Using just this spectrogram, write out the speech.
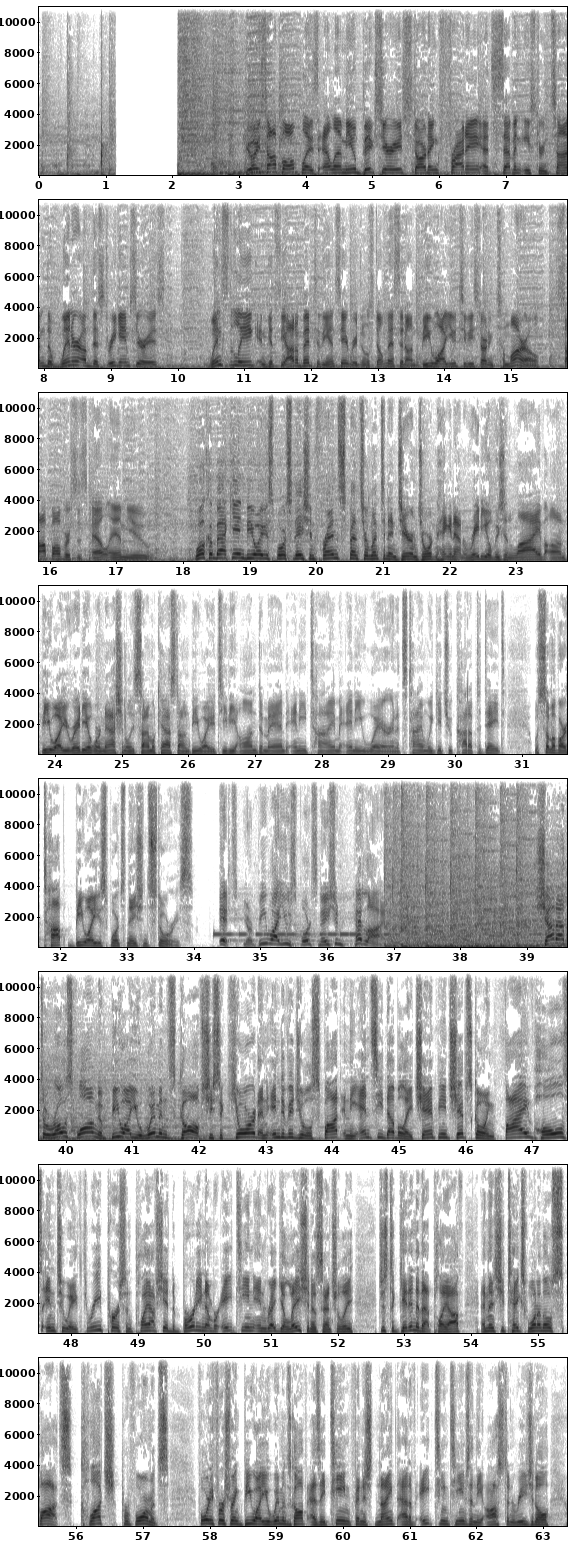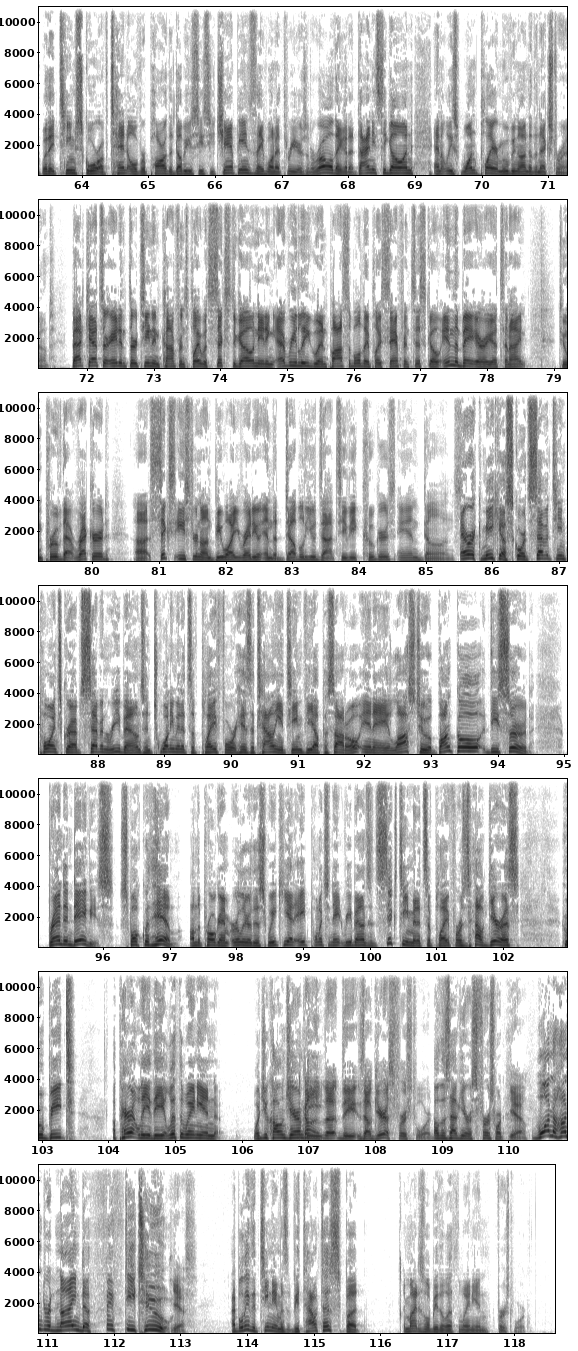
BYU softball plays LMU big series starting Friday at 7 Eastern Time. The winner of this three game series wins the league and gets the auto bid to the NCAA regionals. Don't miss it on BYU TV starting tomorrow. Softball versus LMU. Welcome back in, BYU Sports Nation friends. Spencer Linton and Jarom Jordan hanging out in Radio Vision live on BYU Radio. We're nationally simulcast on BYU TV on demand, anytime, anywhere. And it's time we get you caught up to date with some of our top BYU Sports Nation stories. It's your BYU Sports Nation headline. Shout out to Rose Huang of BYU Women's Golf. She secured an individual spot in the NCAA Championships, going five holes into a three person playoff. She had to birdie number 18 in regulation, essentially, just to get into that playoff. And then she takes one of those spots. Clutch performance. 41st ranked BYU women's golf as a team finished ninth out of 18 teams in the Austin Regional with a team score of 10 over par. The WCC champions, they've won it three years in a row. They got a dynasty going and at least one player moving on to the next round. Batcats are 8 and 13 in conference play with 6 to go, needing every league win possible. They play San Francisco in the Bay Area tonight to improve that record. Uh, 6 Eastern on BYU Radio and the W.TV Cougars and Dons. Eric Mika scored 17 points, grabbed seven rebounds in 20 minutes of play for his Italian team via Passaro in a loss to Banco di Sud. Brandon Davies spoke with him on the program earlier this week. He had eight points and eight rebounds in 16 minutes of play for Zalgiris, who beat apparently the Lithuanian. What'd you call him, Jeremy? It the, the Zalgiris First Ward. oh, the Zalgiris first Ward. Yeah. 109 to 52. Yes. I believe the team name is Vytautas, but it might as well be the Lithuanian first ward,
